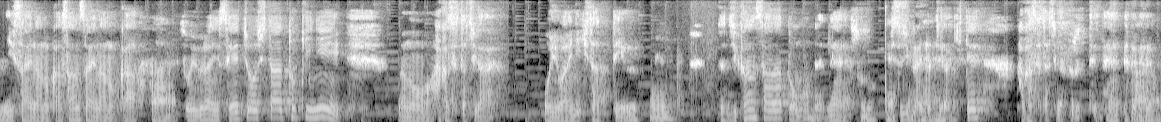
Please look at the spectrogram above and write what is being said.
2歳なのか3歳なのかはい。そういうぐらいに成長した時にあの博士たちがお祝いに来たっていう。うん。時間差だと思うんだよね。その羊飼いたちが来て博士たちが来るっていうね。はい。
